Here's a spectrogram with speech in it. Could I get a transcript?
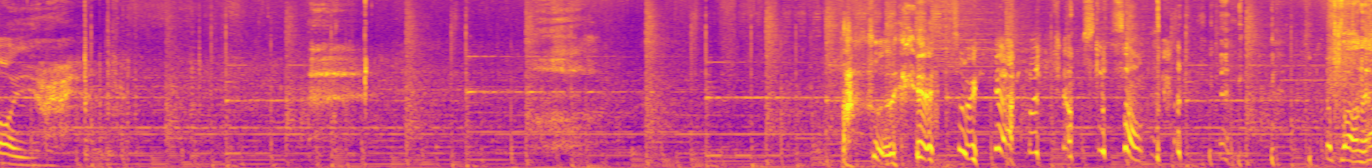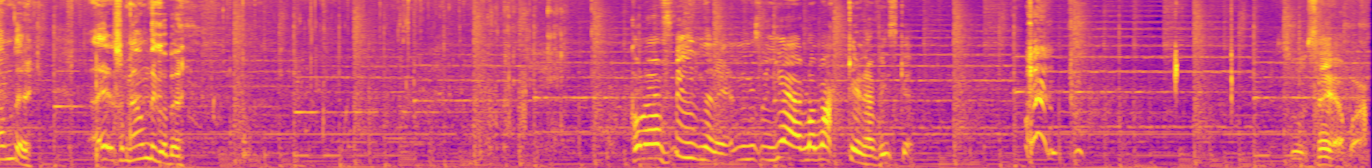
Oj, oj, oj. Alltså, det är så jävla känslosamt. Vad fan händer? Vad är det som händer gubben? Kolla vad fin den är. Den är så jävla vacker den här fisken. Så säger jag bara.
